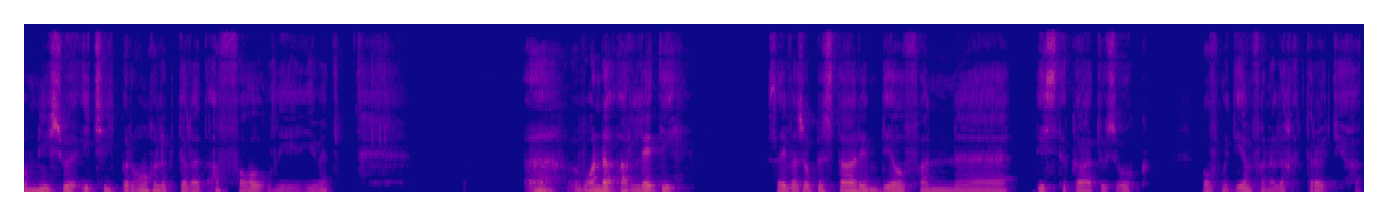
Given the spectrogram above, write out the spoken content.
om nie so ietsie per ongeluk te laat afval nie, jy weet. Wanda Arletti, sy was op een stadium deel van uh, die staccatos ook, of met een van hulle getrouwd, ja.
